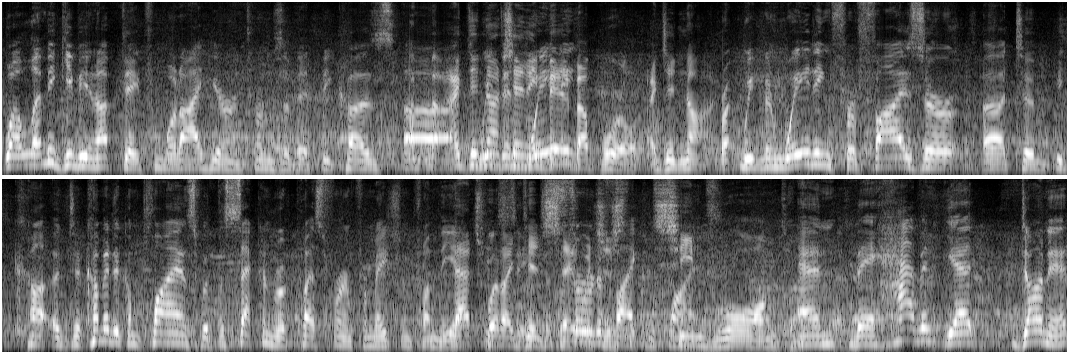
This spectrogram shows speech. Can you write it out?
Well, let me give you an update from what I hear in terms of it, because uh, I did not say anything waiting, bad about Bourla. I did not. Right, we've been waiting for Pfizer uh, to become to come into compliance with the second request for information from the That's FTC. what I did say, which is, seemed wrong. and they haven't yet done it.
